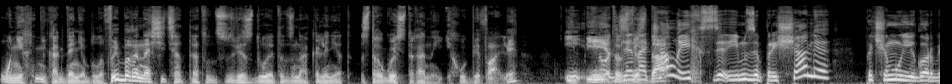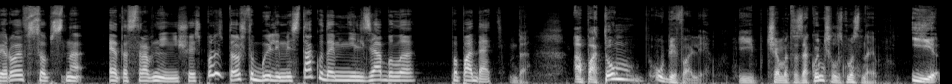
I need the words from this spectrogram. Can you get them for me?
у них никогда не было выбора носить эту звезду, этот знак или нет. С другой стороны, их убивали. И, и, и ну, эта для звезда... начала их, им запрещали. Почему Егор Бероев, собственно, это сравнение еще использует? Потому что были места, куда им нельзя было попадать. Да. А потом убивали. И чем это закончилось, мы знаем. И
